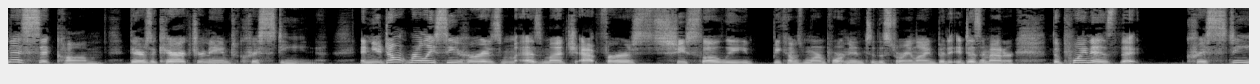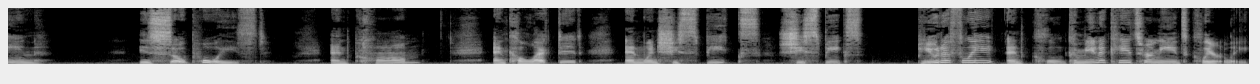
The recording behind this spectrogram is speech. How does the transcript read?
this sitcom, there's a character named Christine. And you don't really see her as as much at first. She slowly becomes more important into the storyline, but it doesn't matter. The point is that Christine is so poised and calm and collected. And when she speaks, she speaks beautifully and cl- communicates her needs clearly.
